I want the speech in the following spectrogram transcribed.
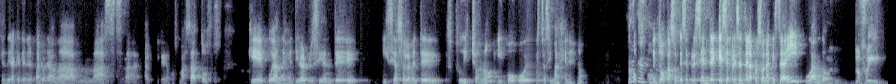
Tendría que tener panorama más, digamos, más datos que puedan desmentir al presidente y sea solamente su dicho, ¿no? o, estas imágenes, ¿no? en todo caso, que se presente, que se presente la persona que esté ahí jugando. Yo fui,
